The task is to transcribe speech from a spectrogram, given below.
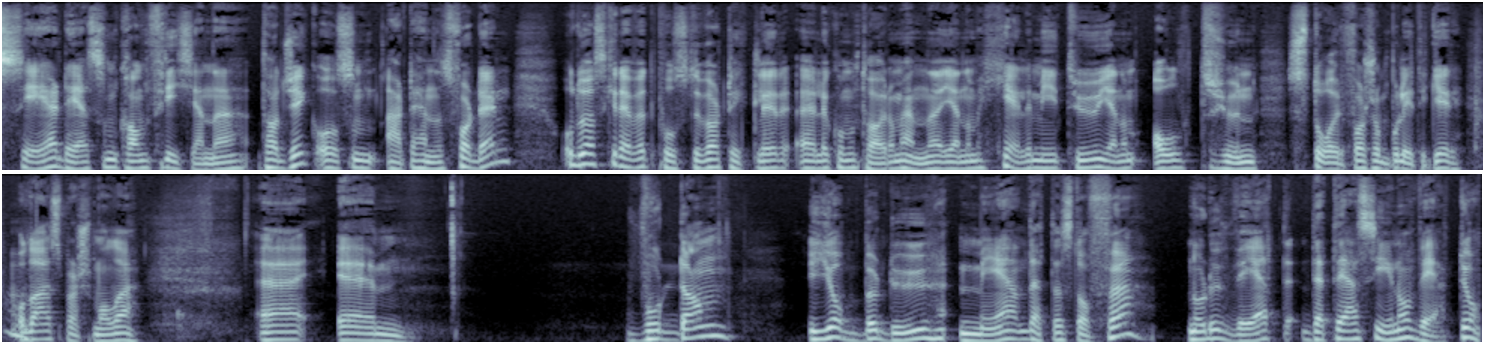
ser det som kan frikjenne Tajik, og som er til hennes fordel. Og du har skrevet positive artikler eller kommentarer om henne gjennom hele metoo, gjennom alt hun står for som politiker. Og da er spørsmålet eh, eh, Hvordan jobber du med dette stoffet? Når du vet, Dette jeg sier nå, vet jo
